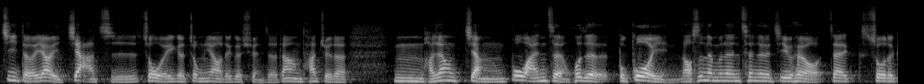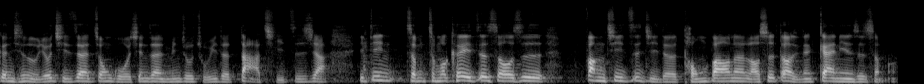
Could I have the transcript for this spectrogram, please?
记得要以价值作为一个重要的一个选择。当然，他觉得。嗯，好像讲不完整或者不过瘾，老师能不能趁这个机会哦，再说得更清楚？尤其是在中国现在民族主义的大旗之下，一定怎么怎么可以这时候是放弃自己的同胞呢？老师到底的概念是什么？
